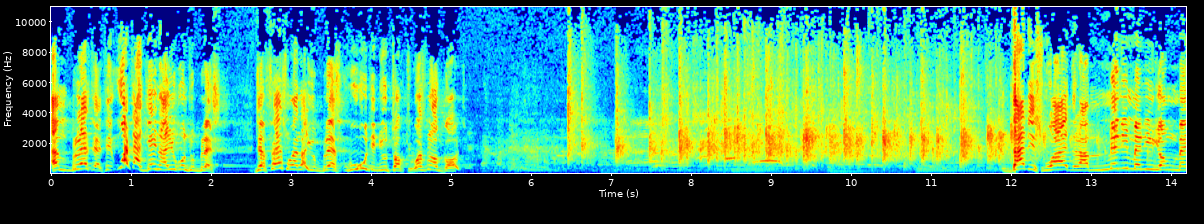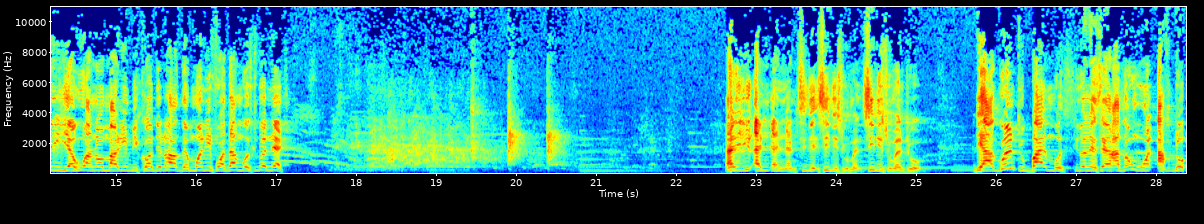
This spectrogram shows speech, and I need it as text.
and bless the thing. What again are you going to bless? The first one that you bless, who did you talk to? Was not God? That is why there are many, many young men here who are not marrying because they don't have the money for that mosquito net. And, you, and, and, and see, the, see these women, see these women too. They are going to buy mosquito net. They say, I don't want, I don't,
